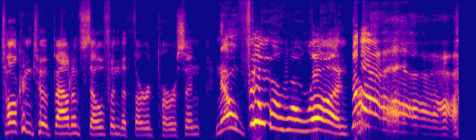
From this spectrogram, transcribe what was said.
talking to about himself in the third person. Now Vilmer will run. Ah!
